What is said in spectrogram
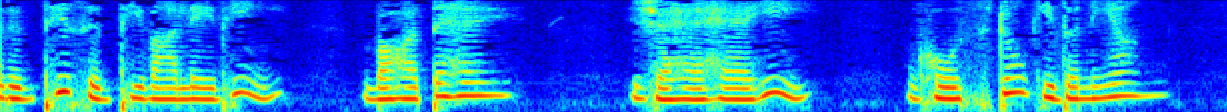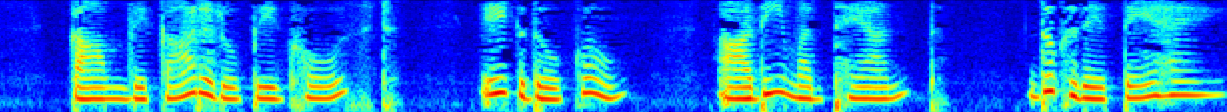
रिद्धि सिद्धि वाले भी बहुत हैं। यह है ही घोष्टों की दुनिया। काम विकार रूपी घोष्ट एक दो को आदि मध्य अंत दुख देते हैं।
